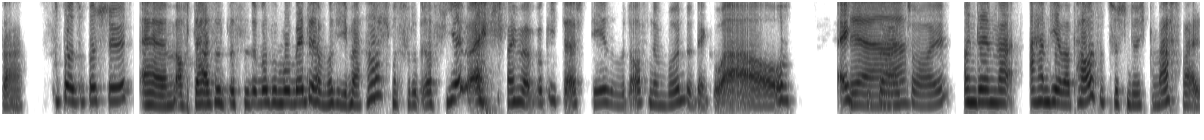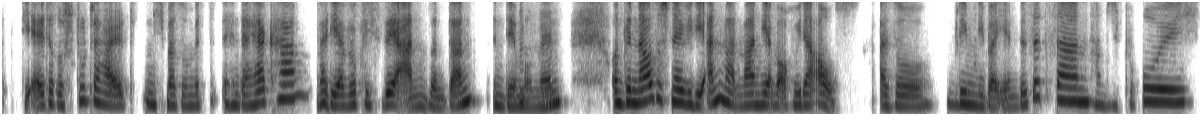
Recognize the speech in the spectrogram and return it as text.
war super, super schön. Ähm, auch da sind das sind immer so Momente, da muss ich immer, oh, ich muss fotografieren, weil ich manchmal wirklich da stehe, so mit offenem Mund und denke, wow, echt ja. total toll. Und dann war, haben die aber Pause zwischendurch gemacht, weil die ältere Stute halt nicht mal so mit hinterherkam, weil die ja wirklich sehr an sind dann in dem mhm. Moment. Und genauso schnell wie die an waren, waren die aber auch wieder aus. Also blieben die bei ihren Besitzern, haben sich beruhigt,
